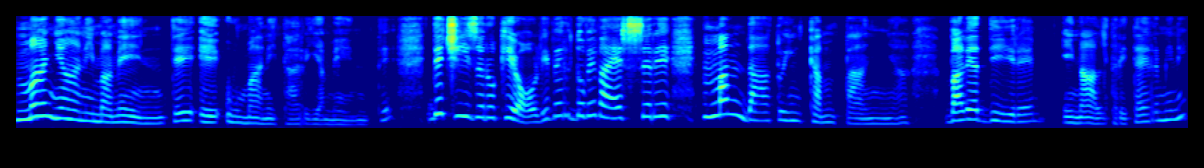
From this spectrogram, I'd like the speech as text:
magnanimamente e umanitariamente decisero che Oliver doveva essere mandato in campagna, vale a dire, in altri termini,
